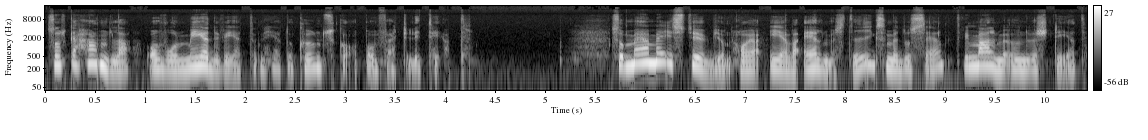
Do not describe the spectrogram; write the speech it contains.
som ska handla om vår medvetenhet och kunskap om fertilitet. Så med mig i studion har jag Eva Elmerstig som är docent vid Malmö universitet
